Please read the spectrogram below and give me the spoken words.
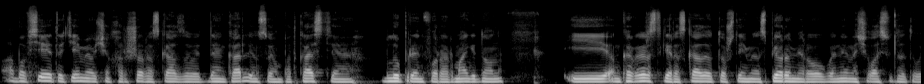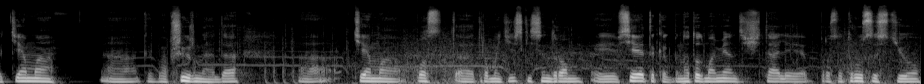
обо всей этой теме очень хорошо рассказывает Дэн Карлин в своем подкасте Blueprint for Armageddon. И он как раз таки рассказывает то, что именно с Первой мировой войны началась вот эта вот тема, а, как бы обширная, да, а, тема посттравматический синдром. И все это как бы на тот момент считали просто трусостью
